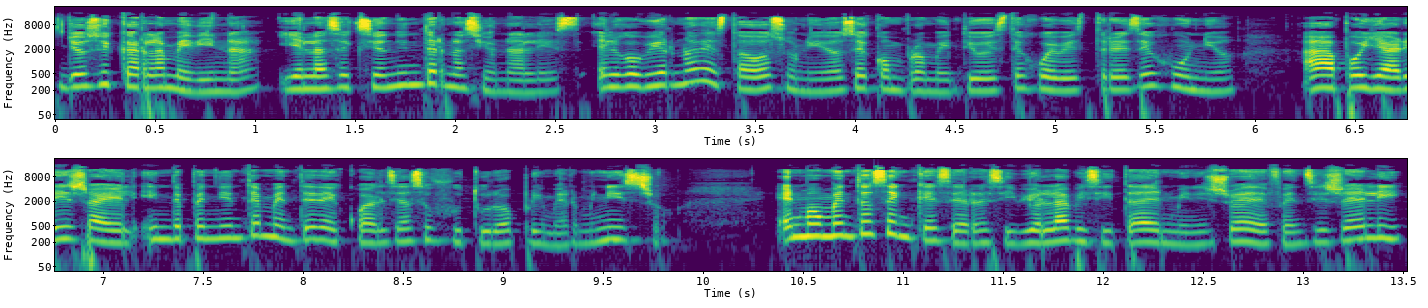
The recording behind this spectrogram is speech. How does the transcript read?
yo soy Carla Medina y en la sección de internacionales, el gobierno de Estados Unidos se comprometió este jueves 3 de junio a apoyar a Israel independientemente de cuál sea su futuro primer ministro, en momentos en que se recibió la visita del ministro de Defensa israelí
